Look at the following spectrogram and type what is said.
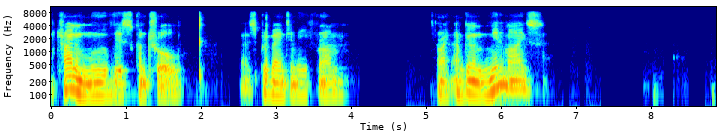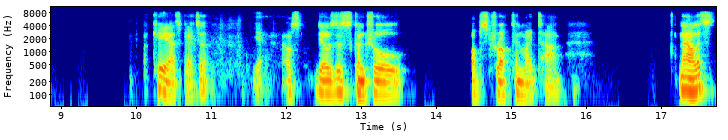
I'm trying to move this control that's preventing me from, all right, I'm gonna minimize. Okay, that's better. Yeah, was, there was this control obstructing my tab. Now let's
